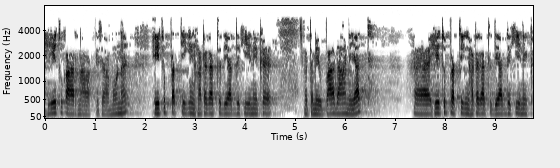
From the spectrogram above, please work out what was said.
හේතු කාරණාවක් නිසා මොන හේතු ප්‍රත්‍යයෙන් හටගත්ත දෙයක්ද කියන එක නැත්නම් මේ උපාදානයත් හේතු ප්‍රත්‍යයෙන් හටගත්ත දෙයක්ද කියන එක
